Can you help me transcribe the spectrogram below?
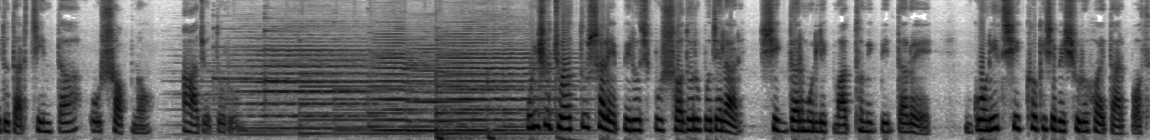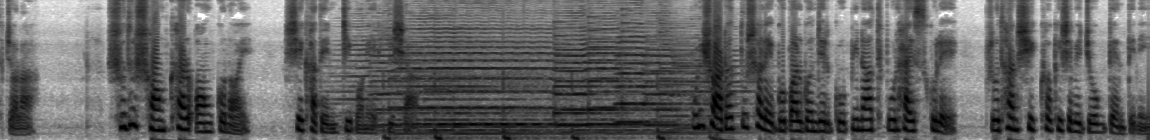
কিন্তু তার চিন্তা ও স্বপ্ন আজও তরুণ। উনিশশো চুয়াত্তর সালে পিরোজপুর সদর উপজেলার শিকদার মল্লিক মাধ্যমিক বিদ্যালয়ে গণিত শিক্ষক হিসেবে শুরু হয় তার পথ চলা। শুধু সংখ্যার অঙ্ক নয়, শেখাতেন জীবনের হিসাব। উনিশশো আটাত্তর সালে গোপালগঞ্জের গোপীনাথপুর হাই স্কুলে প্রধান শিক্ষক হিসেবে যোগ দেন তিনি।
